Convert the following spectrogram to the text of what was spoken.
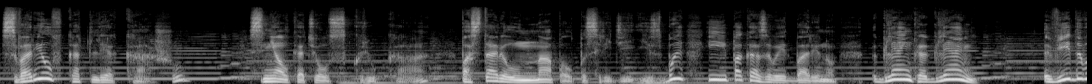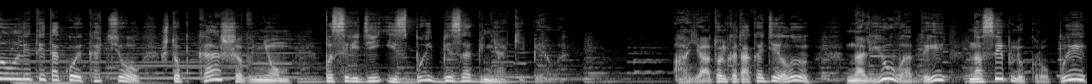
сварил в котле кашу, снял котел с крюка, поставил на пол посреди избы и показывает барину «Глянь-ка, глянь, видывал ли ты такой котел, чтоб каша в нем посреди избы без огня кипела. А я только так и делаю. Налью воды, насыплю крупы,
